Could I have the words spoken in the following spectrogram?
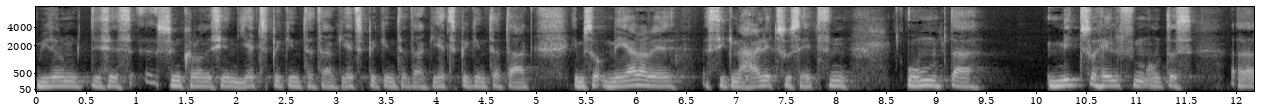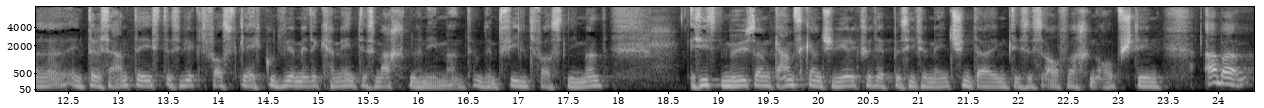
wiederum dieses Synchronisieren, jetzt beginnt der Tag, jetzt beginnt der Tag, jetzt beginnt der Tag, eben so mehrere Signale zu setzen, um da mitzuhelfen und das äh, Interessante ist, das wirkt fast gleich gut wie ein Medikament, das macht nur niemand und empfiehlt fast niemand. Es ist mühsam, ganz, ganz schwierig für depressive Menschen, da eben dieses Aufwachen, Aufstehen. Aber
